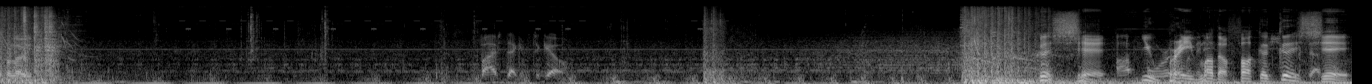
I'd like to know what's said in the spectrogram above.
Right below you. Five seconds to go. Good shit. Op You brave eliminated. motherfucker. Good successful. shit.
